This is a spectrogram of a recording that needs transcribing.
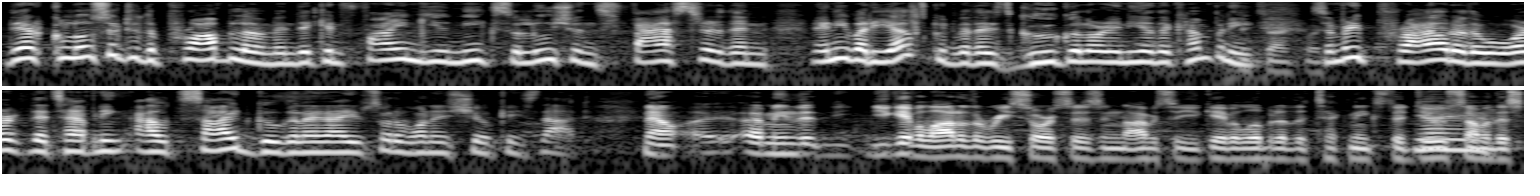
they're closer to the problem and they can find unique solutions faster than anybody else could, whether it's Google or any other company. Exactly. So I'm very proud of the work that's happening outside Google and I sort of want to showcase that. Now, I I mean, the, you gave a lot of the resources, and obviously you gave a little bit of the techniques to do Yeah, some yeah. of this.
